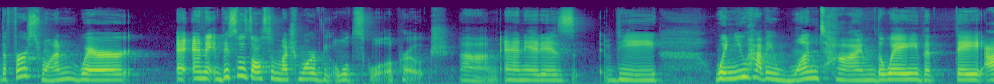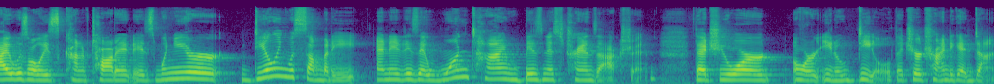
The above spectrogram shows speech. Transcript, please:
the first one where, and it, this was also much more of the old school approach. Um, and it is the, when you have a one time, the way that they, I was always kind of taught it is when you're dealing with somebody and it is a one time business transaction that you're, or, you know, deal that you're trying to get done.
